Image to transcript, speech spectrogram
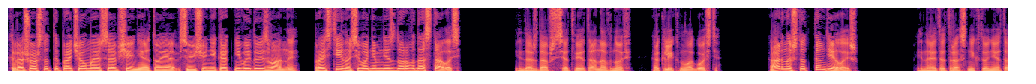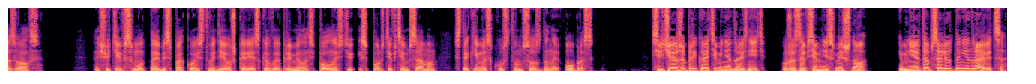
Хорошо, что ты прочел мое сообщение, а то я все еще никак не выйду из ванны. Прости, но сегодня мне здорово досталось». Не дождавшись ответа, она вновь окликнула гостя. «Арне, что ты там делаешь?» И на этот раз никто не отозвался. Ощутив смутное беспокойство, девушка резко выпрямилась, полностью испортив тем самым с таким искусством созданный образ. «Сейчас же прекрати меня дразнить. Уже совсем не смешно. И мне это абсолютно не нравится».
